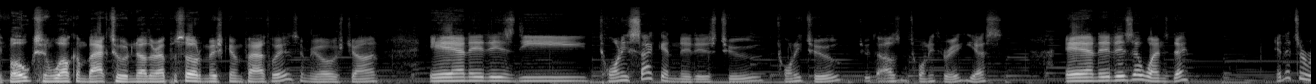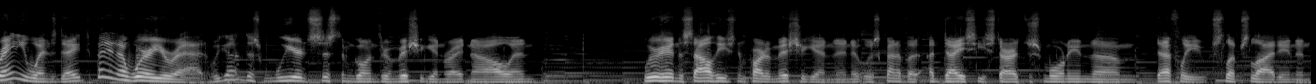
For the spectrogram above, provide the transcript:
folks, and welcome back to another episode of Michigan Pathways. I'm your host, John, and it is the 22nd. It is 2 22, 2023, yes. And it is a Wednesday, and it's a rainy Wednesday, depending on where you're at. We got this weird system going through Michigan right now, and we were here in the southeastern part of Michigan, and it was kind of a, a dicey start this morning. Um, definitely slip sliding, and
